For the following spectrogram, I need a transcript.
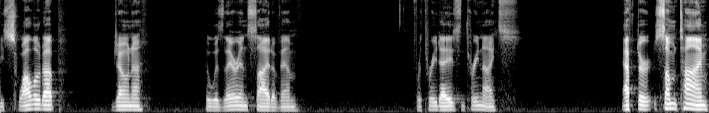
He swallowed up Jonah, who was there inside of him for three days and three nights. After some time,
